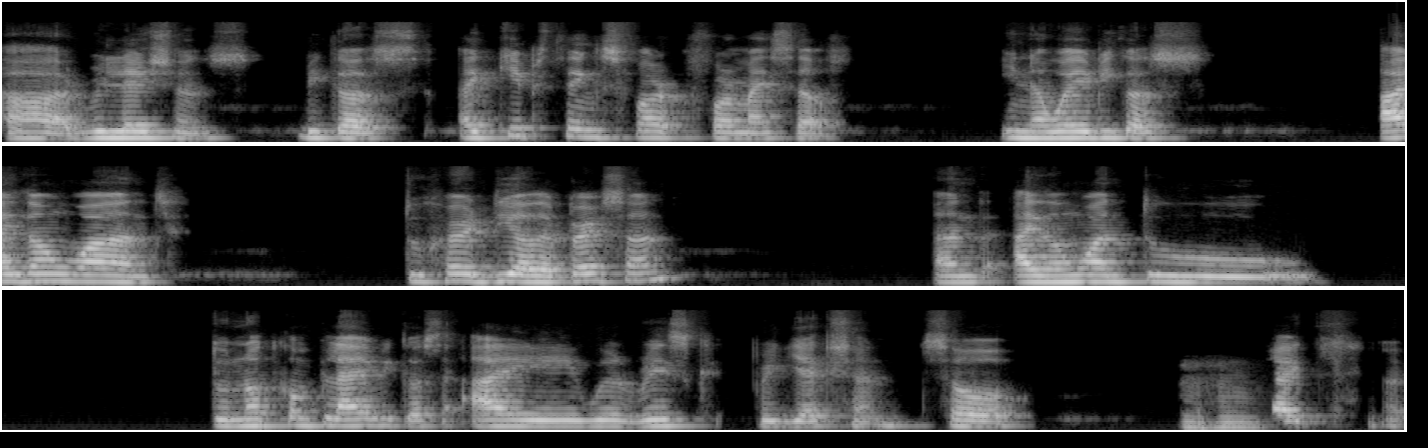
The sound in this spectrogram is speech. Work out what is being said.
uh, relations because I keep things for, for myself in a way because I don't want to hurt the other person and I don't want to to not comply because I will risk rejection. So Mhm. like uh,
